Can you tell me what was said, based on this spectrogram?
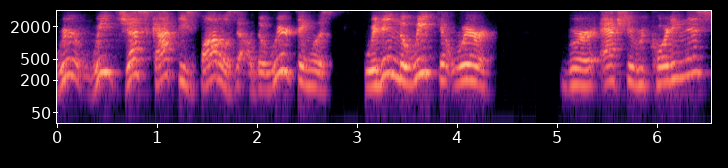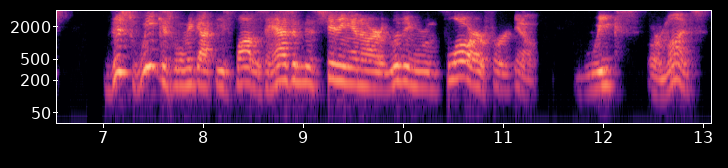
we're we just got these bottles. The, the weird thing was within the week that we're we're actually recording this. This week is when we got these bottles. It hasn't been sitting in our living room floor for you know weeks or months.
